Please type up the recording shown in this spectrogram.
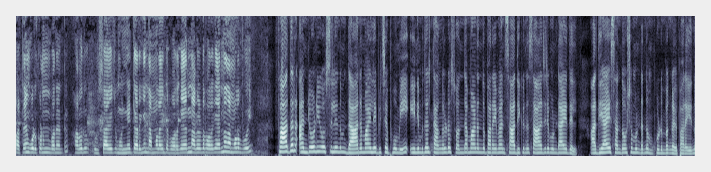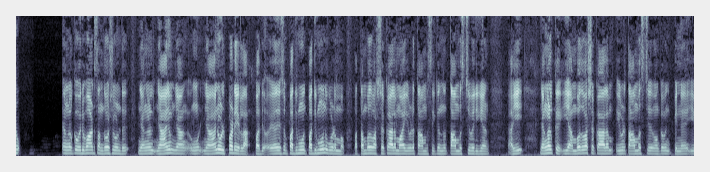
പട്ടയം കൊടുക്കണമെന്ന് പറഞ്ഞിട്ട് അവർ ഉത്സാഹിച്ച് മുന്നിട്ടിറങ്ങി നമ്മളതിന്റെ പുറകെ തന്നെ അവരുടെ പുറകെ തന്നെ നമ്മളും പോയി. ഫാദർ അന്റോണിയോസിൽ നിന്നും ദാനമായി ലഭിച്ച ഭൂമി ഇനി മുതൽ തങ്ങളുടെ സ്വന്തമാണെന്ന് പറയുവാൻ സാധിക്കുന്ന സാഹചര്യമുണ്ടായതിൽ അതിയായ സന്തോഷമുണ്ടെന്നും കുടുംബങ്ങൾ പറയുന്നു. ഞങ്ങൾക്ക് ഒരുപാട് സന്തോഷമുണ്ട്. ഞങ്ങൾ ഞാനും ഞാൻ ഉൾപ്പെടെയുള്ള പതി ഏകദേശം പതിമൂന്ന് പതിമൂന്ന് കുടുംബം പത്തൊമ്പത് വർഷക്കാലമായി ഇവിടെ താമസിക്കുന്നു താമസിച്ചു വരികയാണ്. ഈ ഞങ്ങൾക്ക് ഈ അമ്പത് വർഷക്കാലം ഇവിടെ താമസിച്ച് നമുക്ക് പിന്നെ ഈ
